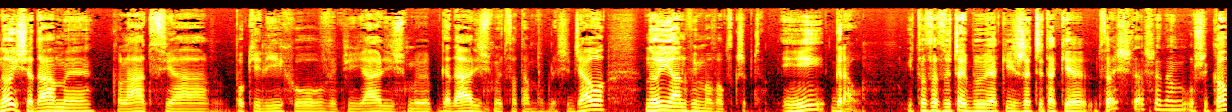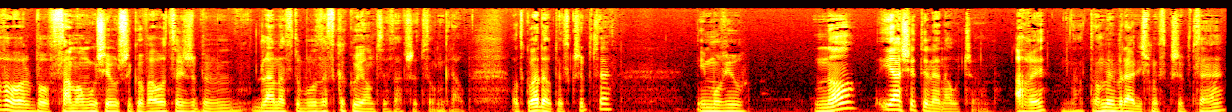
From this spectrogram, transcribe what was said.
No i siadamy, kolacja, po kielichu, wypijaliśmy, gadaliśmy, co tam w ogóle się działo. No i Jan wyjmował skrzypce i grał. I to zazwyczaj były jakieś rzeczy takie, coś zawsze nam uszykował, albo samemu się uszykowało coś, żeby dla nas to było zaskakujące zawsze, co on grał. Odkładał te skrzypce i mówił, no, ja się tyle nauczyłem. A wy? No to my braliśmy skrzypce,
